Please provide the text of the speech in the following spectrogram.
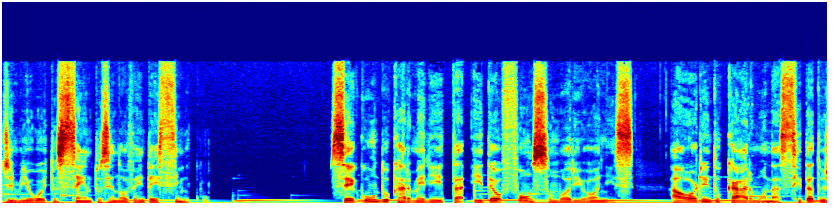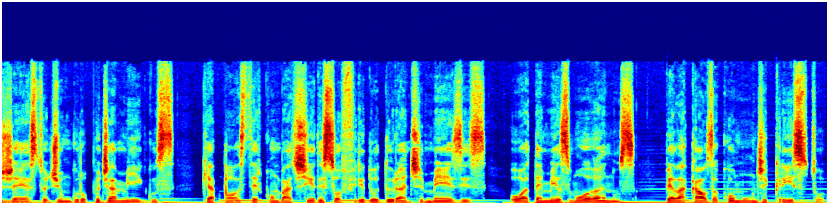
de 1895. Segundo o carmelita Idelfonso Moriones, a Ordem do Carmo, nascida do gesto de um grupo de amigos que, após ter combatido e sofrido durante meses ou até mesmo anos pela causa comum de Cristo,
